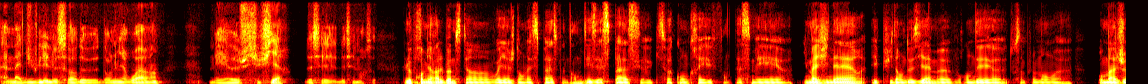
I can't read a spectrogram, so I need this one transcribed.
à, m'aduler le soir dans le miroir. Hein. Mais euh, je suis fier de ces, de ces morceaux. Le premier album, c'était un voyage dans l'espace, dans des espaces euh, qui soient concrets, fantasmés, euh, imaginaires. Et puis dans le deuxième, vous rendez tout simplement hommage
